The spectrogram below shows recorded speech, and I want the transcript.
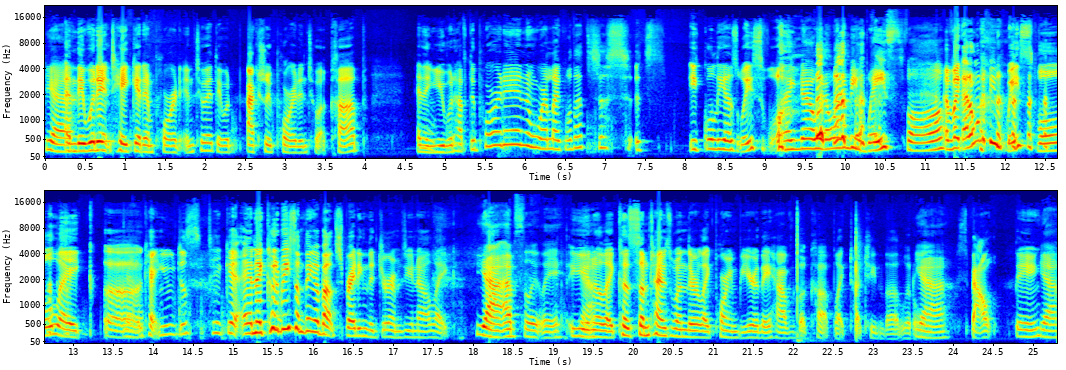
Yeah. and they wouldn't take it and pour it into it. They would actually pour it into a cup, and Hmm. then you would have to pour it in. And we're like, well, that's just it's equally as wasteful. I know. I don't want to be wasteful. I'm like, I don't want to be wasteful. like, uh, Yeah. can't you just take it? And it could be something about spreading the germs. You know, like Yeah, absolutely. you yeah. know, like because sometimes when they're like pouring beer, they have the cup like touching the little Yeah. spout thing. Yeah,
